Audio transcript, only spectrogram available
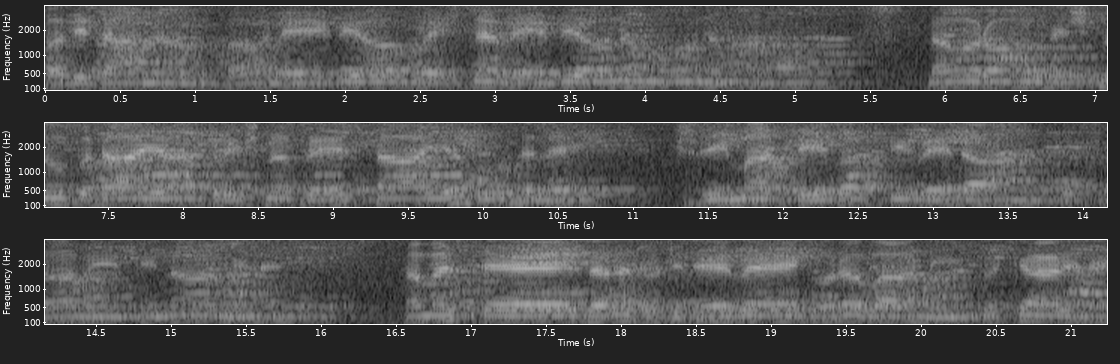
पतितानां पवनेभ्यो, वैष्णवेभ्यो नमो नमः। नमो विष्णुपदाय, कृष्णप्रेष्ठाय भूतले। श्रीमते भक्तिवेदान्तस्वामीति नामिने। नमस्ते सरस्वतीदेवे गौरवाणी प्रचारिणे।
